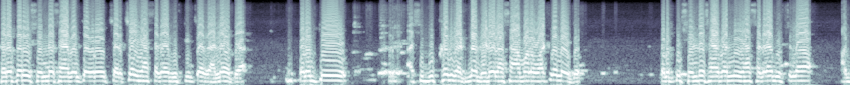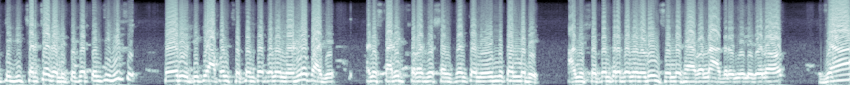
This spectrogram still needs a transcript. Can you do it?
खरं तर शिंदे साहेबांच्या बरोबर चर्चा ह्या सगळ्या गोष्टींच्या झाल्या होत्या. परंतु अशी दुःखद घटना घडेल असं आम्हाला वाटलं नव्हतं. परंतु शेंडे साहेबांनी ह्या सगळ्या गोष्टीला आमची जी चर्चा झाली त्याच्यात त्यांची हीच तयारी होती की आपण स्वतंत्रपणे लढलं पाहिजे आणि स्थानिक स्वराज्य संस्थांच्या निवडणुकांमध्ये आम्ही स्वतंत्रपणे लढून शेंडे साहेबांना आदरांजली देणार आहोत. ज्या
